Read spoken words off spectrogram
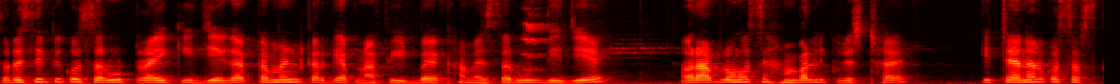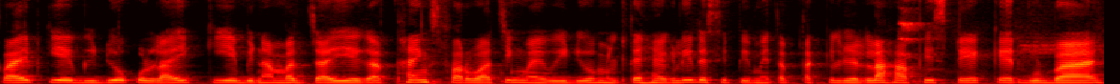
तो रेसिपी को ज़रूर ट्राई कीजिएगा। कमेंट करके अपना फीडबैक हमें ज़रूर दीजिए। और आप लोगों से हम्बल रिक्वेस्ट है कि चैनल को सब्सक्राइब किए, वीडियो को लाइक किए बिना मत जाइएगा। Thanks for watching my video. मिलते हैं अगली रेसिपी में। तब तक के लिए अल्लाह हाफिज़। Take care. गुड बाय।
